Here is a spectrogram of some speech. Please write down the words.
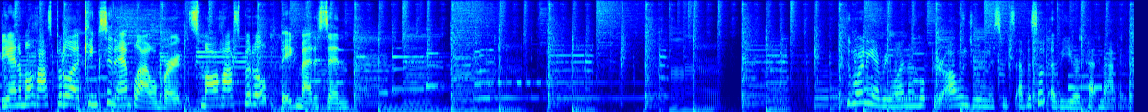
the Animal Hospital at Kingston and Blawenburg. Small hospital, big medicine. Good morning, everyone. I hope you're all enjoying this week's episode of Your Pet Matters.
